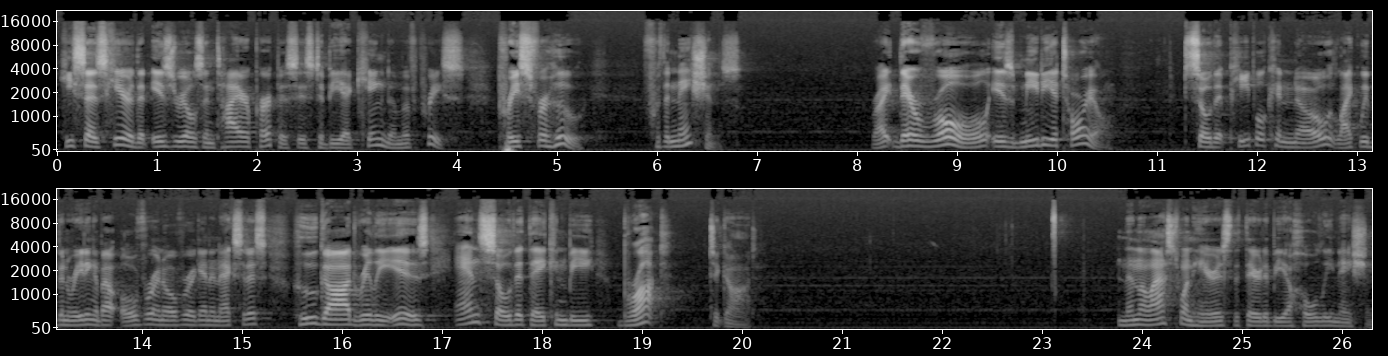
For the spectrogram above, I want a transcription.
He says here that Israel's entire purpose is to be a kingdom of priests. Priests for who? For the nations. Right? Their role is mediatorial so that people can know, like we've been reading about over and over again in Exodus, who God really is, and so that they can be brought to God. And then the last one here is that they're to be a holy nation.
